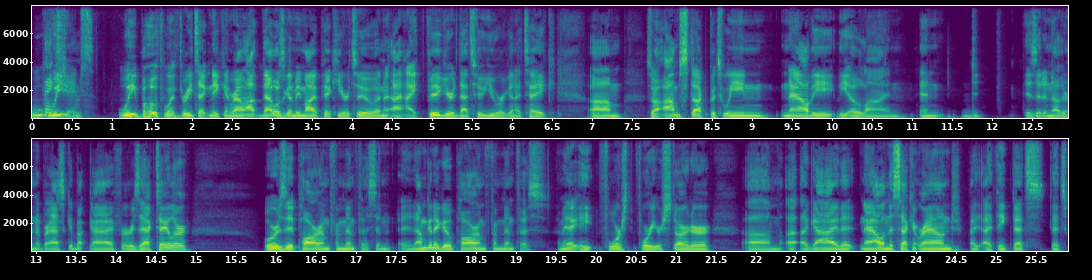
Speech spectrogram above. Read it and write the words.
Thanks, we, James. We both went three technique in round. I, that was going to be my pick here too, and I, I figured that's who you were going to take. Um, so I'm stuck between now the the O line and d- is it another Nebraska guy for Zac Taylor, or is it Parham from Memphis? And and I'm going to go Parham from Memphis. I mean, he four four year starter, um, a, a, guy that now in the second round, I, I, think that's that's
